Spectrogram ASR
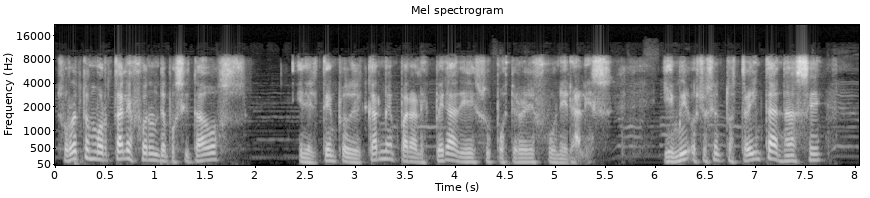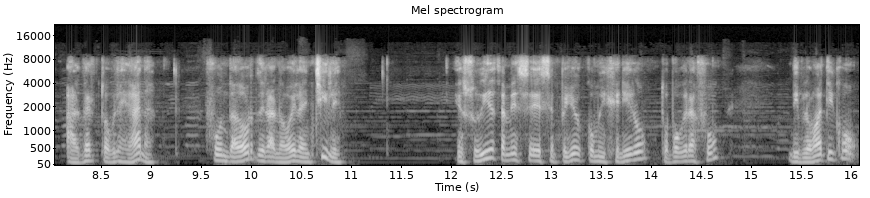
Sus restos mortales fueron depositados en el Templo del Carmen para la espera de sus posteriores funerales. Y en 1830 nace Alberto Bresgana, fundador de la novela en Chile, en su vida también se desempeñó como ingeniero, topógrafo, diplomático,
